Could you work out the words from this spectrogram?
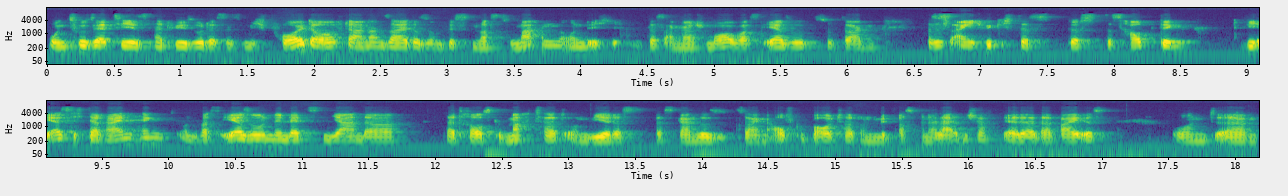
Und zusätzlich ist es natürlich so, dass es mich freut, auch auf der anderen Seite so ein bisschen was zu machen und ich das Engagement, was er sozusagen, das ist eigentlich wirklich das, das, das Hauptding, wie er sich da reinhängt und was er so in den letzten Jahren da daraus gemacht hat und wie er das, das Ganze sozusagen aufgebaut hat und mit was für einer Leidenschaft er da dabei ist. Und ähm,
